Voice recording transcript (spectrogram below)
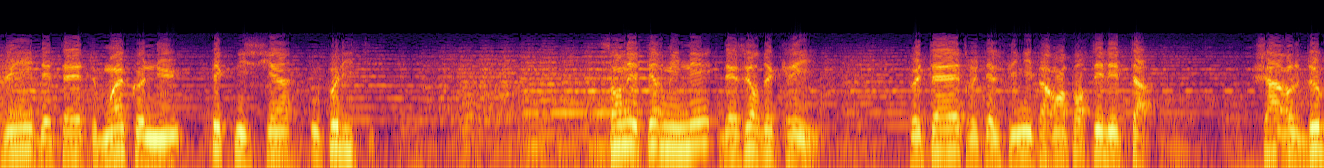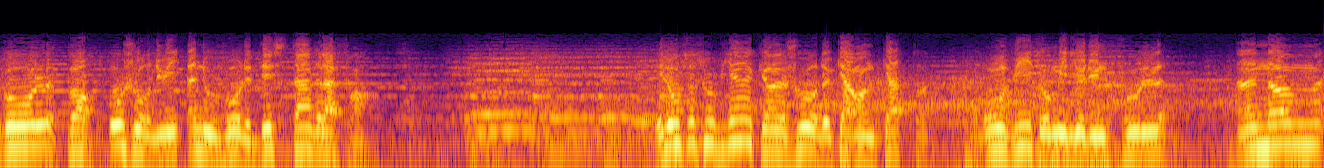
puis des têtes moins connues, techniciens ou politiques. C'en est terminé des heures de crise. Peut-être eut-elle fini par emporter l'État. Charles de Gaulle porte aujourd'hui à nouveau le destin de la France. Et l'on se souvient qu'un jour de 44, on vit au milieu d'une foule un homme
